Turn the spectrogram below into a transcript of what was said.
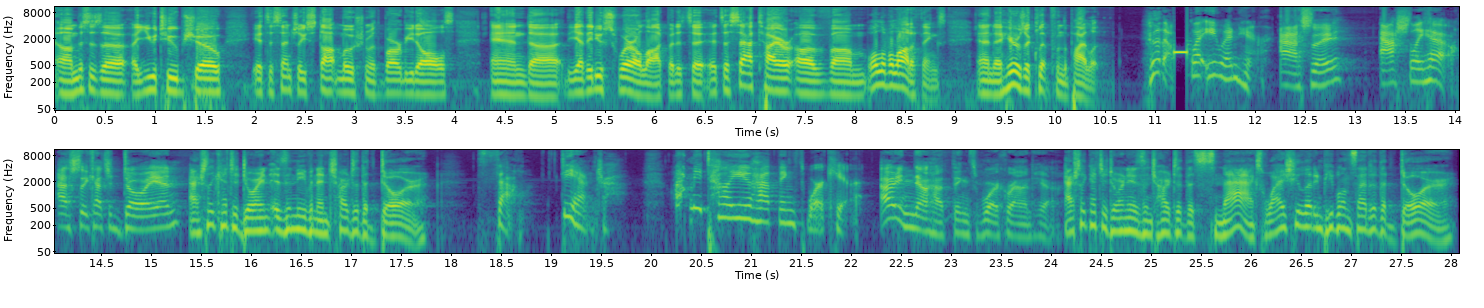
Um, this is a, a YouTube show. It's essentially stop motion with Barbie dolls, and uh, yeah, they do swear a lot, but it's a it's a satire of um, well of a lot of things. And uh, here's a clip from the pilot. Who the f- let you in here? Ashley? Ashley who? Ashley Katchadourian? Ashley Katchadourian isn't even in charge of the door. So, Deandra, let me tell you how things work here. I already know how things work around here. Ashley Katchadourian is in charge of the snacks. Why is she letting people inside of the door?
